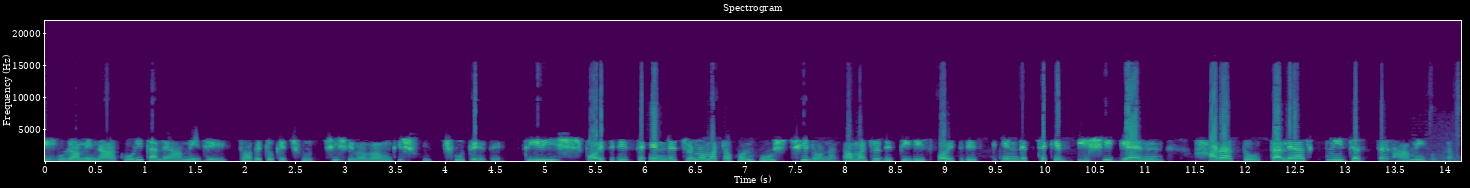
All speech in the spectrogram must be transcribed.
এইগুলো আমি না করি, তাহলে আমি যেভাবে তোকে ছুঁচ্ছি, সেভাবে আমাকে ছুঁতে দে। তিরিশ পঁয়ত্রিশ সেকেন্ডের জন্য আমার তখন হুঁশ ছিল না। আমার যদি তিরিশ পঁয়ত্রিশ সেকেন্ডের থেকে বেশি জ্ঞান হারাতো তাহলে আজকে নিচারটা আমি হতাম।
